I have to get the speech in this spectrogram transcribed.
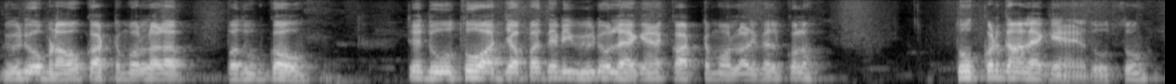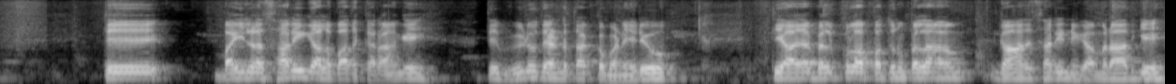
ਵੀਡੀਓ ਬਣਾਓ, ਘੱਟ ਮੁੱਲ ਵਾਲਾ ਪਦੂ ਭਕਾਓ ਤੇ ਦੋਸਤੋ, ਅੱਜ ਆਪਾਂ ਤੇਰੀ ਵੀਡੀਓ ਲੈ ਕੇ ਆਏ ਘੱਟ ਮੁੱਲ ਵਾਲੀ, ਬਿਲਕੁਲ ਤੋਕੜ ਗਾਂ ਲੈ ਕੇ ਆਏ ਆ ਦੋਸਤੋ। ਤੇ ਬਾਈ ਨਾਲ ਸਾਰੀ ਗੱਲਬਾਤ ਕਰਾਂਗੇ ਤੇ ਵੀਡੀਓ ਦੇ ਐਂਡ ਤੱਕ ਬਣੇ ਰਹੋ। ਤੇ ਆ ਜਾ, ਬਿਲਕੁਲ ਆਪਾਂ ਤੁਹਾਨੂੰ ਪਹਿਲਾਂ ਗਾਂ ਦੇ ਸਾਰੀ ਨਿਗਾਹ ਮਰਾ ਦਈਏ।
